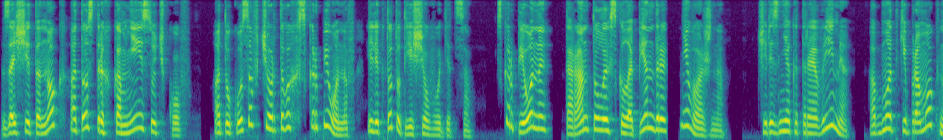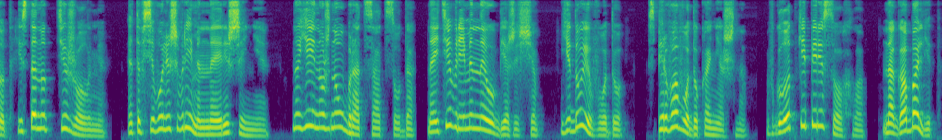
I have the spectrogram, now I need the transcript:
защита ног от острых камней и сучков, от укусов чертовых скорпионов или кто тут еще водится. Скорпионы, тарантулы, скалопендры – неважно. Через некоторое время обмотки промокнут и станут тяжелыми. Это всего лишь временное решение. Но ей нужно убраться отсюда, найти временное убежище, еду и воду. Сперва воду, конечно. В глотке пересохло, нога болит.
